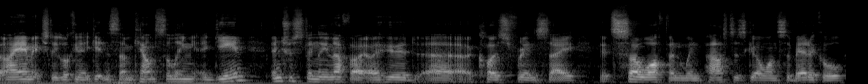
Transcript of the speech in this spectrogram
I am actually looking at getting some counselling again. Interestingly enough, I, I heard uh, a close friend say that so often when pastors go on sabbatical,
